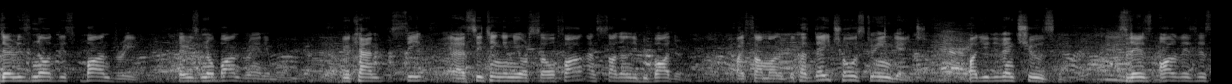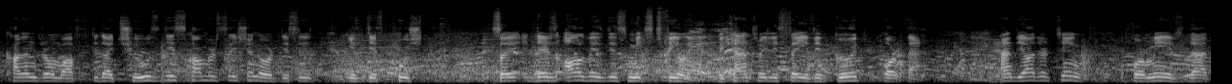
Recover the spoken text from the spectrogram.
there is no this boundary. There is no boundary anymore. You can sit uh, sitting in your sofa and suddenly be bothered by someone because they chose to engage but you didn't choose them so there's always this conundrum of did i choose this conversation or this is, is this pushed so there's always this mixed feeling we can't really say is it good or bad and the other thing for me is that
